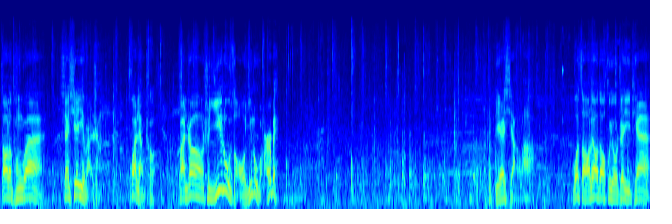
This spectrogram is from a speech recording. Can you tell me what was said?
到了潼关，先歇一晚上，换辆车，反正是一路走一路玩呗。别想了，我早料到会有这一天。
